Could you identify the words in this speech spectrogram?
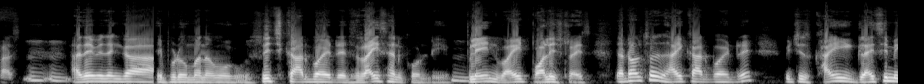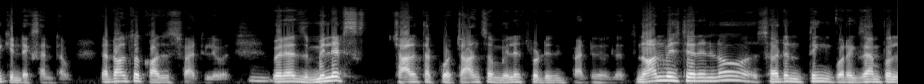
fast. అదే విధంగా ఇప్పుడు మనము రిచ్ కార్బోహైడ్రేట్స్ రైస్ అనుకోండి. Plain white polished rice that also high carbohydrate which is high glycemic index అంటాం that also causes fatty liver. Whereas millets చాలా తక్కువ chance of millets producing fatty liver non వెజిటేరియన్లో certain thing for example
